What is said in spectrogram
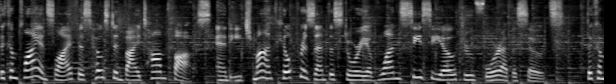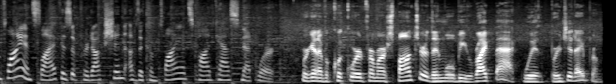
The Compliance Life is hosted by Tom Fox, and each month he'll present the story of one CCO through four episodes. The Compliance Life is a production of the Compliance Podcast Network. We're going to have a quick word from our sponsor, then we'll be right back with Bridget Abraham.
